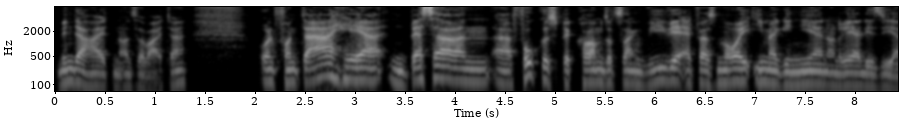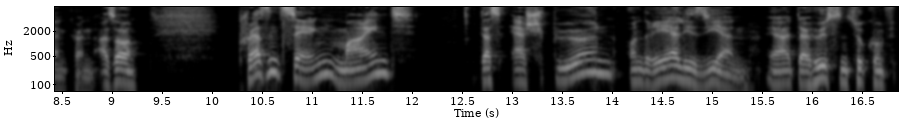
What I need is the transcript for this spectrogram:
Minderheiten und so weiter. Und von daher einen besseren äh, Fokus bekommen, sozusagen, wie wir etwas neu imaginieren und realisieren können. Also Presencing meint, das Erspüren und Realisieren ja, der höchsten Zukunft,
